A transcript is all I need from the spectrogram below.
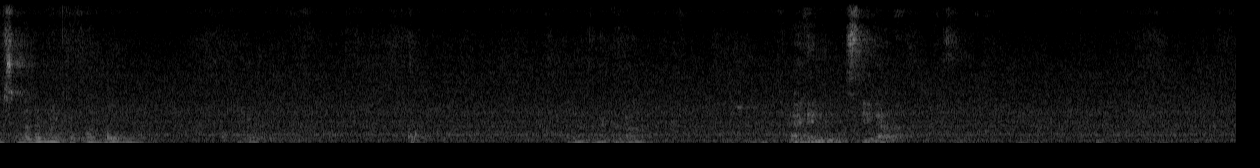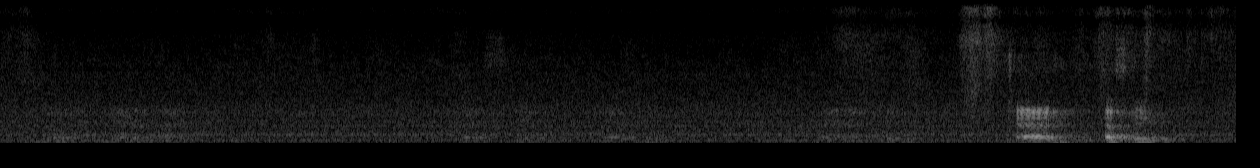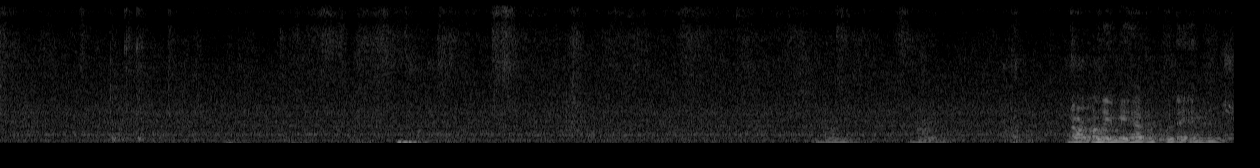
There's another microphone there. Another microphone? I can speak up. Uh, testing. Norm- norm- Normally, we have a Buddha image,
